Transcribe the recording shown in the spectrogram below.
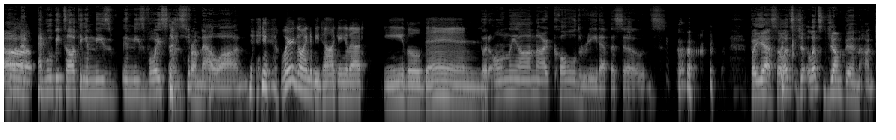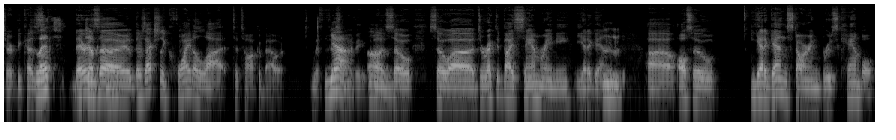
Uh, and, and we'll be talking in these in these voices from now on, We're going to be talking about Evil Dead. but only on our cold read episodes. but yeah, so let's ju- let's jump in, Hunter, because Let's there's uh there's actually quite a lot to talk about with this Yeah, movie. um, uh, so so uh, directed by Sam Raimi yet again. Mhm. uh, also yet again starring Bruce Campbell.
